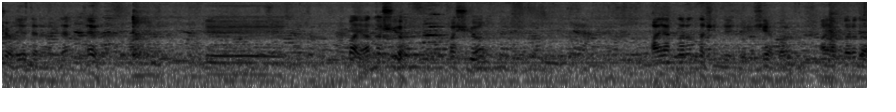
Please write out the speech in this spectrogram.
Şöyle yeter herhalde. Evet. Ee, bayağı taşıyor. Taşıyor. Ayaklarını da şimdi şey yaparım. Ayakları da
